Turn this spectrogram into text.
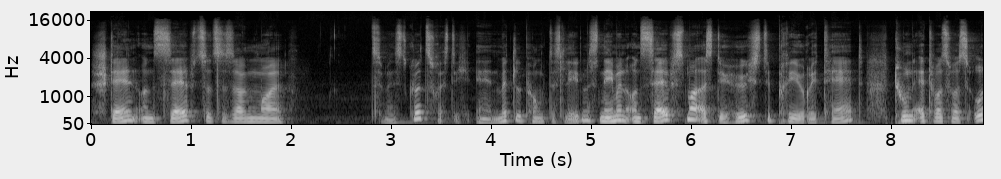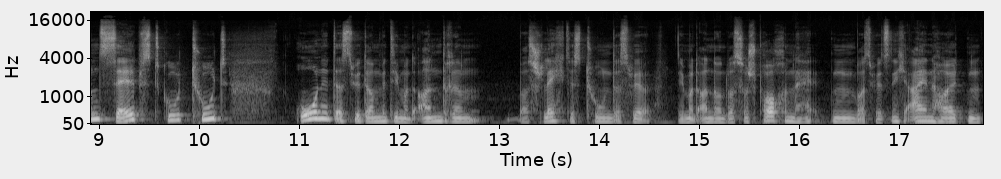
stellen uns selbst sozusagen mal, zumindest kurzfristig, in den Mittelpunkt des Lebens, nehmen uns selbst mal als die höchste Priorität, tun etwas, was uns selbst gut tut ohne dass wir damit jemand anderem was Schlechtes tun, dass wir jemand anderem was versprochen hätten, was wir jetzt nicht einhalten,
